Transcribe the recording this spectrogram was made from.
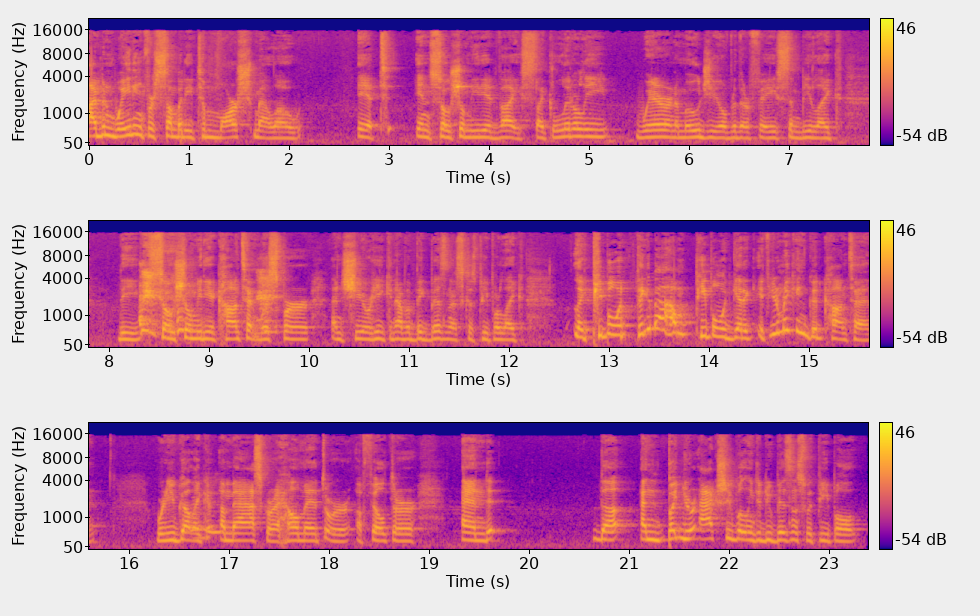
I've been waiting for somebody to marshmallow it in social media advice. Like, literally wear an emoji over their face and be like the social media content whisperer, and she or he can have a big business because people are like, like, people would think about how people would get it. If you're making good content where you've got like a mask or a helmet or a filter and the and but you're actually willing to do business with people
